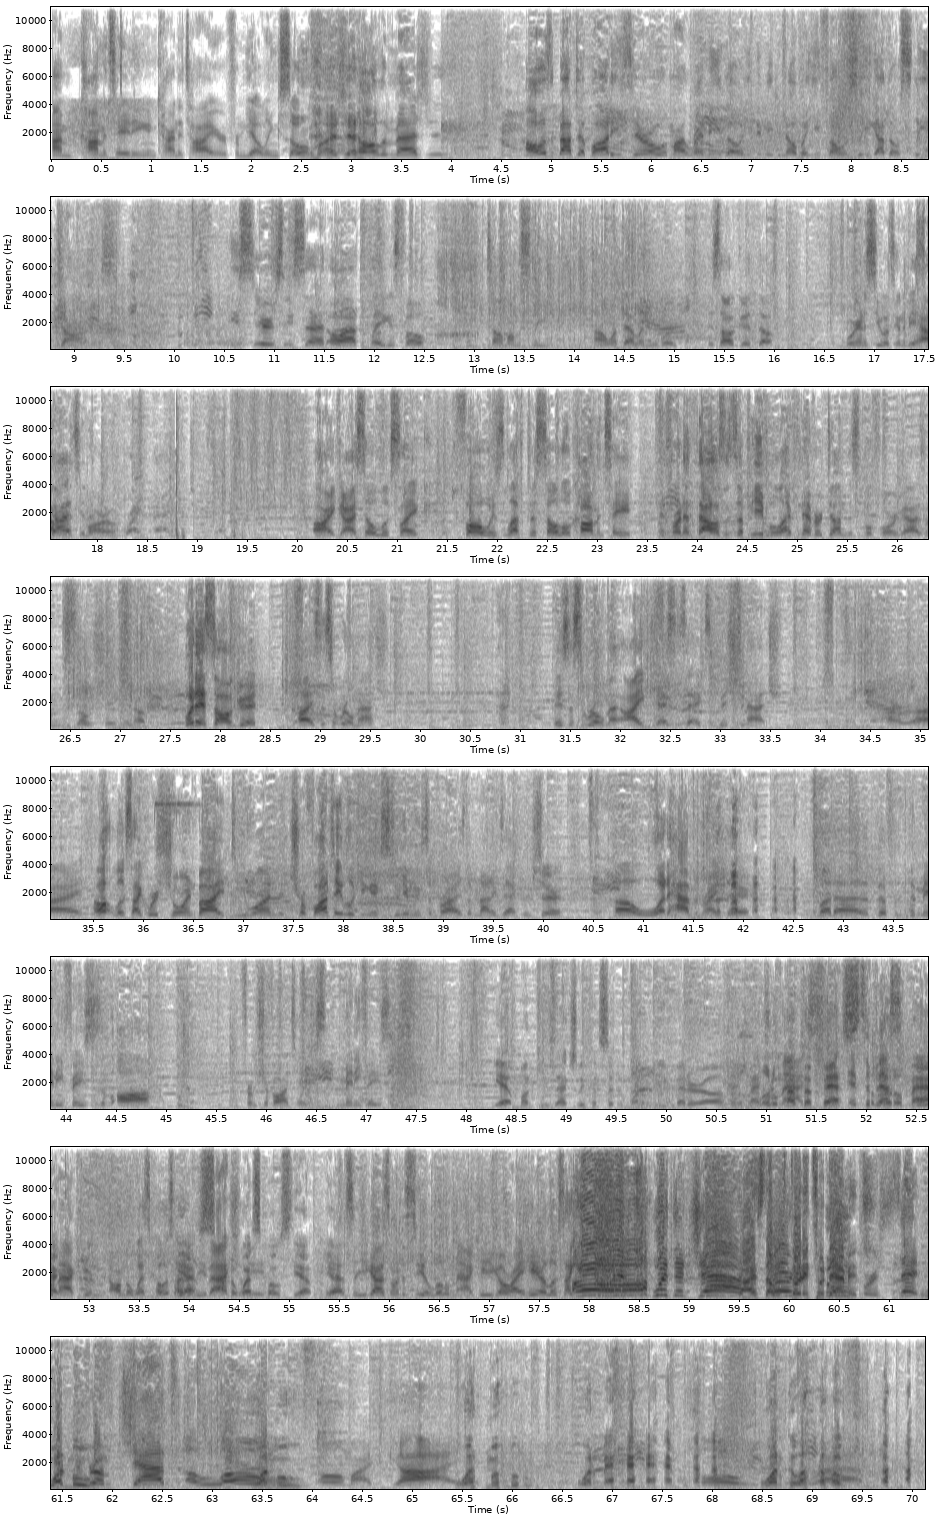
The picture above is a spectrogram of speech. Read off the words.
I'm commentating and kind of tired from yelling so much at all the matches. I was about to body zero with my Lemmy though. He didn't even know, but he fell asleep. He got those sleep johns. He seriously said, "Oh, I have to play against foe." Tell him I'm asleep. I don't want that Lemmy work. It's all good though. We're gonna see what's gonna be happening tomorrow. Right back in two seconds. All right, guys. So it looks like Foe is left to solo commentate in front of thousands of people. I've never done this before, guys. I'm so shaken up, but it's all good. Uh, is this a real match? Is this a real match? I guess it's an exhibition match. All right. Oh, looks like we're joined by D1. Trevonte looking extremely surprised. I'm not exactly sure uh, what happened right there. but uh, the, the many faces of awe from Trevonte. Just many faces. Yeah, Monkey's actually considered one of the better uh, Little Macs. Little Mac. Not the best. It's the best Little Little Mac. Mac in, on the West Coast, I yes, believe, actually. on the West Coast. Yep. Yeah, so you guys want to see a Little Mac. Here you go right here. Looks like Oh! he's going with the jab. Guys, that was 32 damage. 32% One move. From jabs alone. One move. Oh, my God. One move, one man, Holy one glove.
